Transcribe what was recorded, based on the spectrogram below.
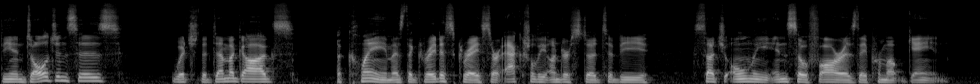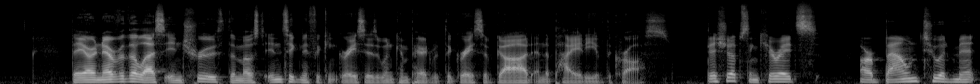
The indulgences which the demagogues acclaim as the greatest grace are actually understood to be such only insofar as they promote gain. They are nevertheless, in truth, the most insignificant graces when compared with the grace of God and the piety of the cross. Bishops and curates are bound to admit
